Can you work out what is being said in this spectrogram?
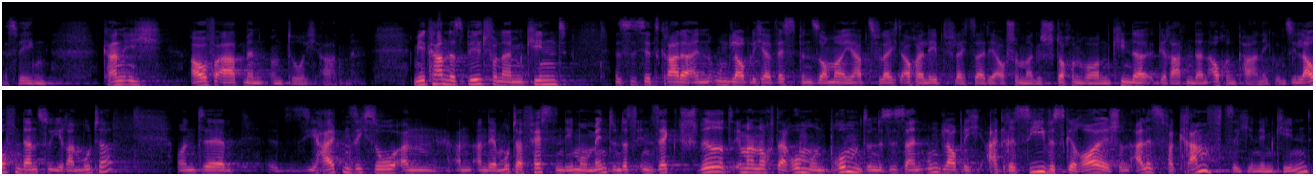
Deswegen kann ich aufatmen und durchatmen. Mir kam das Bild von einem Kind, es ist jetzt gerade ein unglaublicher Wespensommer. Ihr habt es vielleicht auch erlebt, vielleicht seid ihr auch schon mal gestochen worden. Kinder geraten dann auch in Panik und sie laufen dann zu ihrer Mutter und äh, sie halten sich so an, an, an der Mutter fest in dem Moment und das Insekt schwirrt immer noch darum und brummt und es ist ein unglaublich aggressives Geräusch und alles verkrampft sich in dem Kind,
